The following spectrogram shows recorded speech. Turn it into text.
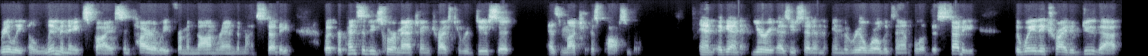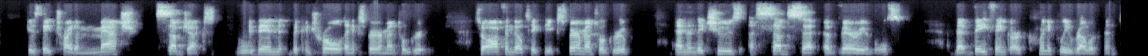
really eliminates bias entirely from a non randomized study, but propensity score matching tries to reduce it as much as possible. And again, Yuri, as you said in, in the real world example of this study, the way they try to do that is they try to match subjects within the control and experimental group. So often they'll take the experimental group and then they choose a subset of variables that they think are clinically relevant.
